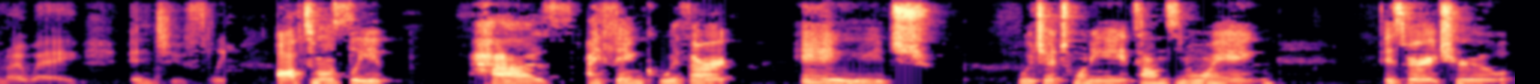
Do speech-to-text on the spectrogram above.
my way into sleep optimal sleep has, I think, with our age, which at 28 sounds annoying, is very true.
